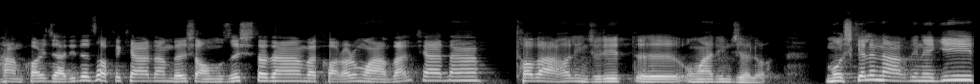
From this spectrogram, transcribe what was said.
همکار جدید اضافه کردم بهش آموزش دادم و کارها رو محول کردم. تا به حال اینجوری اومدیم جلو. مشکل نقدینگی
